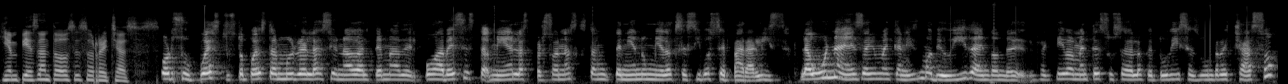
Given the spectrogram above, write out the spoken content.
Y empiezan todos esos rechazos. Por supuesto, esto puede estar muy relacionado al tema del, o a veces también las personas que están teniendo un miedo excesivo se paralizan. La una es, hay un mecanismo de huida en donde efectivamente sucede lo que tú dices, un rechazo,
